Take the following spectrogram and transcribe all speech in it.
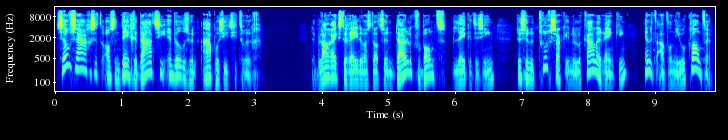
Zelf zagen ze het als een degradatie en wilden ze hun A-positie terug. De belangrijkste reden was dat ze een duidelijk verband leken te zien tussen het terugzakken in de lokale ranking en het aantal nieuwe klanten.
